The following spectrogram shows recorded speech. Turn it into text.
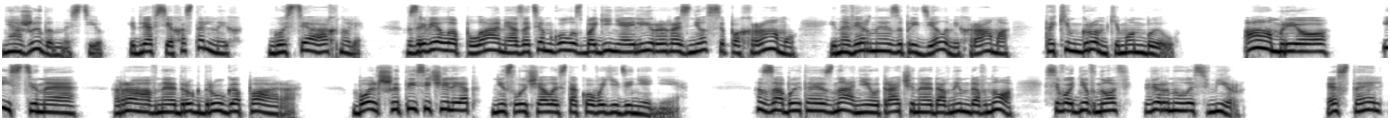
неожиданностью и для всех остальных. Гости ахнули. Взревело пламя, а затем голос богини Айлиры разнесся по храму, и, наверное, за пределами храма, таким громким он был. «Амрио! Истинная, равная друг друга пара! Больше тысячи лет не случалось такого единения!» Забытое знание, утраченное давным-давно, сегодня вновь вернулось в мир. Эстель,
